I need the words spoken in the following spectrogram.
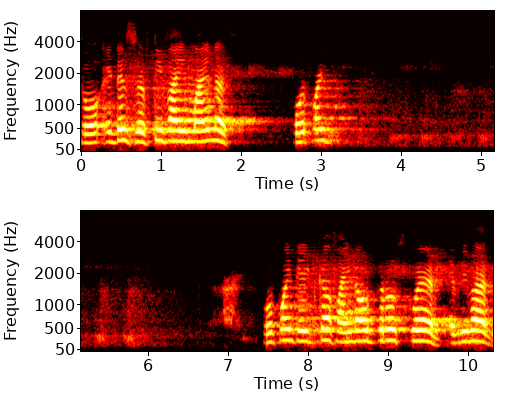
so it is 55 minus 4. 4.8 का फाइंड आउट करो स्क्वायर एवरीवन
